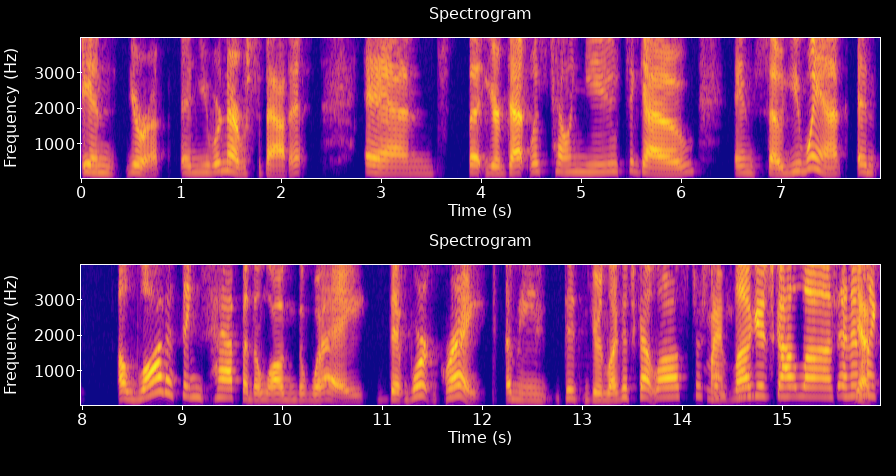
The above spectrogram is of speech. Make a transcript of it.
in Europe, and you were nervous about it and but your gut was telling you to go and so you went and a lot of things happened along the way that weren't great. I mean, did your luggage got lost or something? My luggage got lost. And then yes. like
